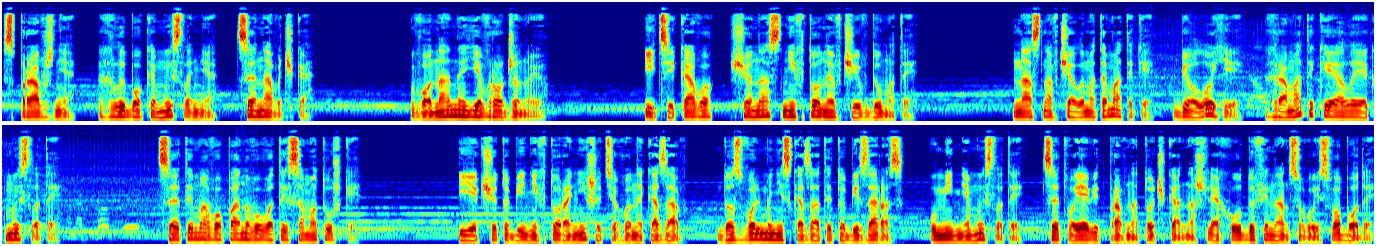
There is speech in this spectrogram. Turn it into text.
справжнє, глибоке мислення це навичка. Вона не є вродженою. І цікаво, що нас ніхто не вчив думати. Нас навчали математики, біології, граматики, але як мислити. Це ти мав опановувати самотужки. І якщо тобі ніхто раніше цього не казав, дозволь мені сказати тобі зараз: уміння мислити це твоя відправна точка на шляху до фінансової свободи.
